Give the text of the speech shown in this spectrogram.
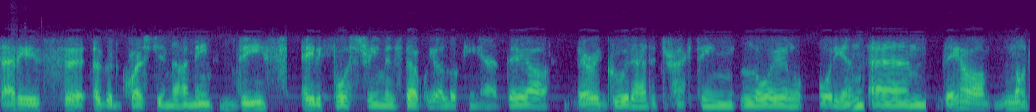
That is uh, a good question. I mean, these 84 streamers that we are looking at, they are very good at attracting loyal audience and they are not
